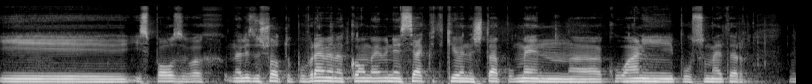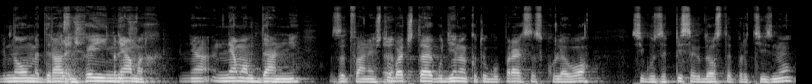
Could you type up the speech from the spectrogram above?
и използвах, нали, защото по време на кома мине всякакви такива неща по мен, а, колани, пулсометър, нали, много ме дразниха и пречи. нямах, ня, нямам данни за това нещо. Да. Обаче тази година, като го правих с колело, си го записах доста прецизно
